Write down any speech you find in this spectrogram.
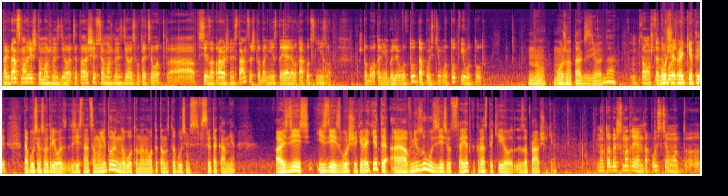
Тогда смотри, что можно сделать. Это вообще все можно сделать, вот эти вот, а, все заправочные станции, чтобы они стояли вот так вот снизу. Чтобы вот они были вот тут, допустим, вот тут и вот тут. Ну, можно так сделать, да. Потому что Сборщик это будет... ракеты, допустим, смотри, вот здесь станция мониторинга, вот она, на вот этом, допустим, светокамне. А здесь и здесь сборщики ракеты, а внизу вот здесь вот стоят как раз такие вот заправщики. Ну, то бишь, смотри, допустим, вот э,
